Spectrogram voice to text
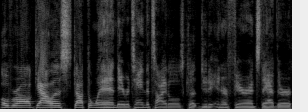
overall, Gallus got the win. They retained the titles due to interference. They had their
